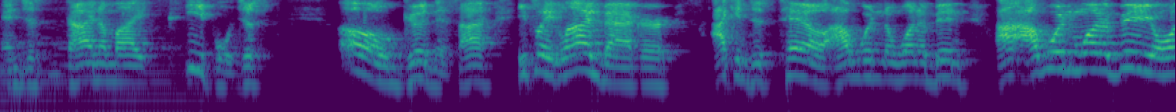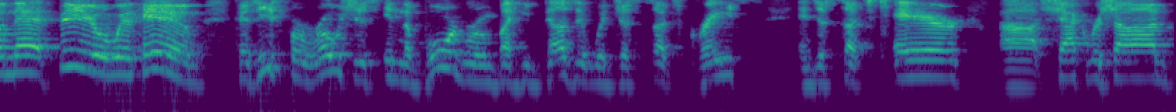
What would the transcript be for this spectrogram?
and just dynamite people. Just, oh, goodness. I He played linebacker I can just tell I wouldn't have want to been I, I wouldn't want to be on that field with him because he's ferocious in the boardroom, but he does it with just such grace and just such care. Uh Shaq Rashad,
